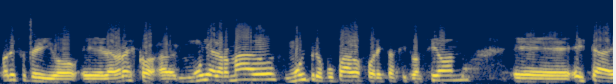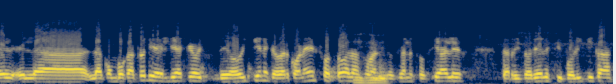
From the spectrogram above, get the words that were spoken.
por eso te digo, la verdad es que muy alarmados, muy preocupados por esta situación. esta, la, la, convocatoria del día que de hoy tiene que ver con eso. Todas las organizaciones sociales territoriales y políticas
